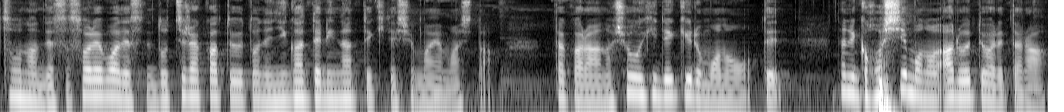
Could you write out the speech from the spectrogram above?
そうなんです。それはですねどちらかというとね苦手になってきてしまいました。だからあの消費できるものって何か欲しいものあるって言われたら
